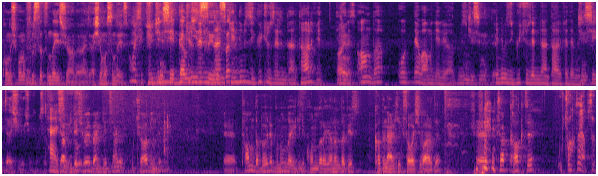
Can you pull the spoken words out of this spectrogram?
konuşmanın fırsatındayız şu anda bence. Aşamasındayız. Ama işte Şu cinsiyetten bir sıyrılsak kendimizi güç üzerinden tarif ettiğimiz anda o devamı geliyor abi. Biz Kesinlikle. kendimizi güç üzerinden tarif edemeyiz. cinsiyeti aşıyor çünkü bu sefer. Her şey. Ya bir de şöyle ben geçen uçağa bindim. Ee, tam da böyle bununla ilgili konulara yanında bir kadın erkek savaşı vardı. Ee, uçak kalktı. Uçakta yapsak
